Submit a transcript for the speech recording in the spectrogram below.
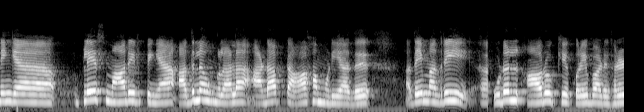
நீங்கள் பிளேஸ் மாறி இருப்பீங்க அதில் உங்களால் அடாப்ட் ஆக முடியாது. அதே மாதிரி உடல் ஆரோக்கிய குறைபாடுகள்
